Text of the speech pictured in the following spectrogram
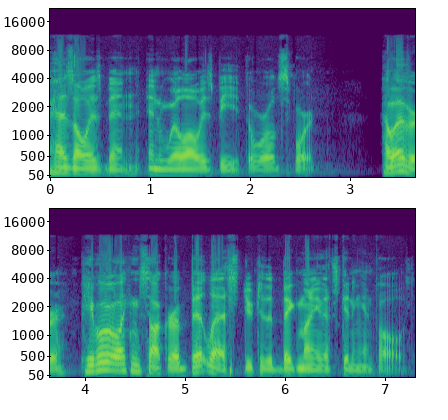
has always been, and will always be, the world's sport. However, people are liking soccer a bit less due to the big money that's getting involved.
